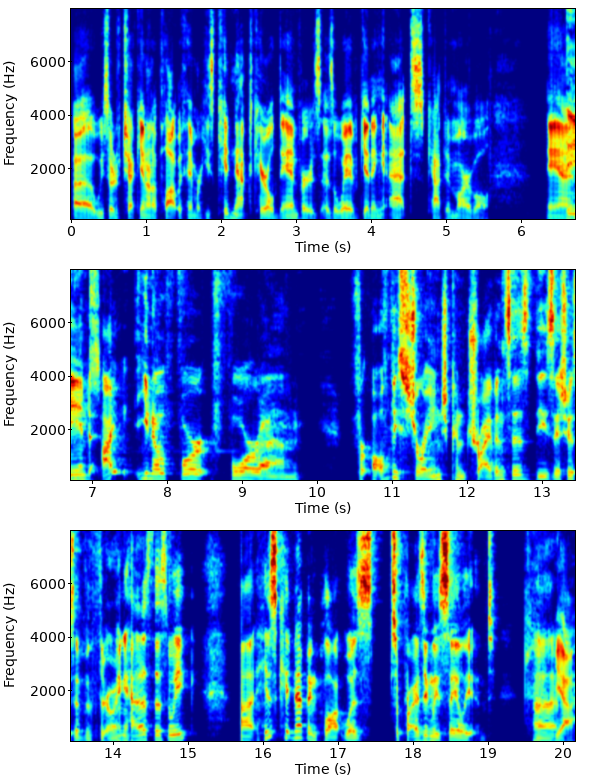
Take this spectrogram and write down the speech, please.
uh, we sort of check in on a plot with him where he's kidnapped Carol Danvers as a way of getting at Captain Marvel. And, And I, you know, for for um for all these strange contrivances these issues have been throwing at us this week, uh, his kidnapping plot was surprisingly salient. Uh, yeah,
